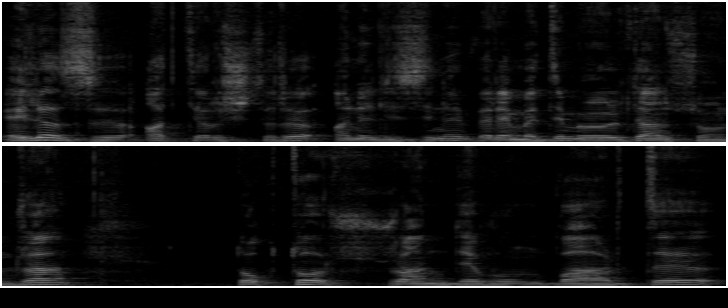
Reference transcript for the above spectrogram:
Elazığ at yarışları analizini veremedim. Öğleden sonra doktor randevum vardı.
